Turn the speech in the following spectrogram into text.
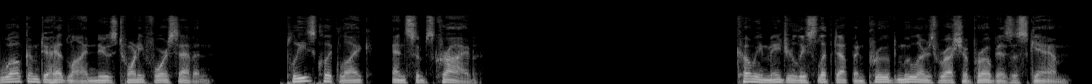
Welcome to Headline News 24/7. Please click like and subscribe. Comey majorly slipped up and proved Mueller's Russia probe is a scam.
